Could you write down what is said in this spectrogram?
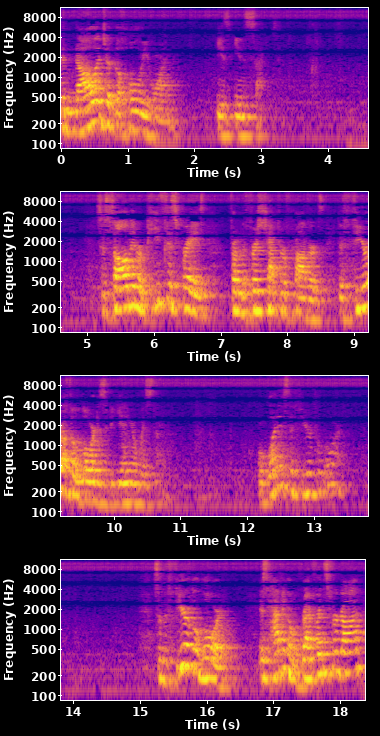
The knowledge of the Holy One is insight. So Solomon repeats this phrase from the first chapter of Proverbs the fear of the Lord is the beginning of wisdom. Well, what is the fear of the Lord? So the fear of the Lord is having a reverence for God,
